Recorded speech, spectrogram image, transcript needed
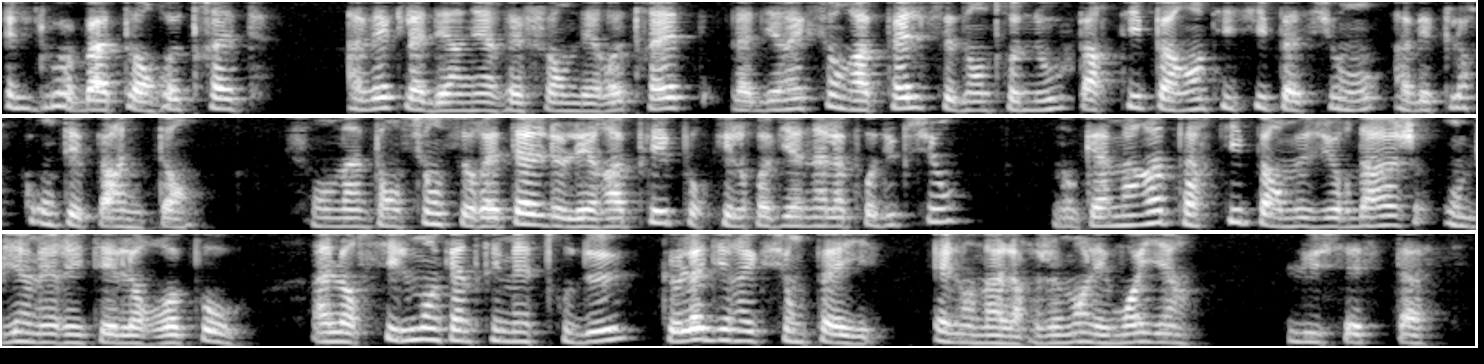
Elle doit battre en retraite. Avec la dernière réforme des retraites, la direction rappelle ceux d'entre nous partis par anticipation avec leur compte épargne-temps. Son intention serait-elle de les rappeler pour qu'ils reviennent à la production? Nos camarades partis par mesure d'âge ont bien mérité leur repos. Alors s'il manque un trimestre ou deux, que la direction paye. Elle en a largement les moyens. Lucestas.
